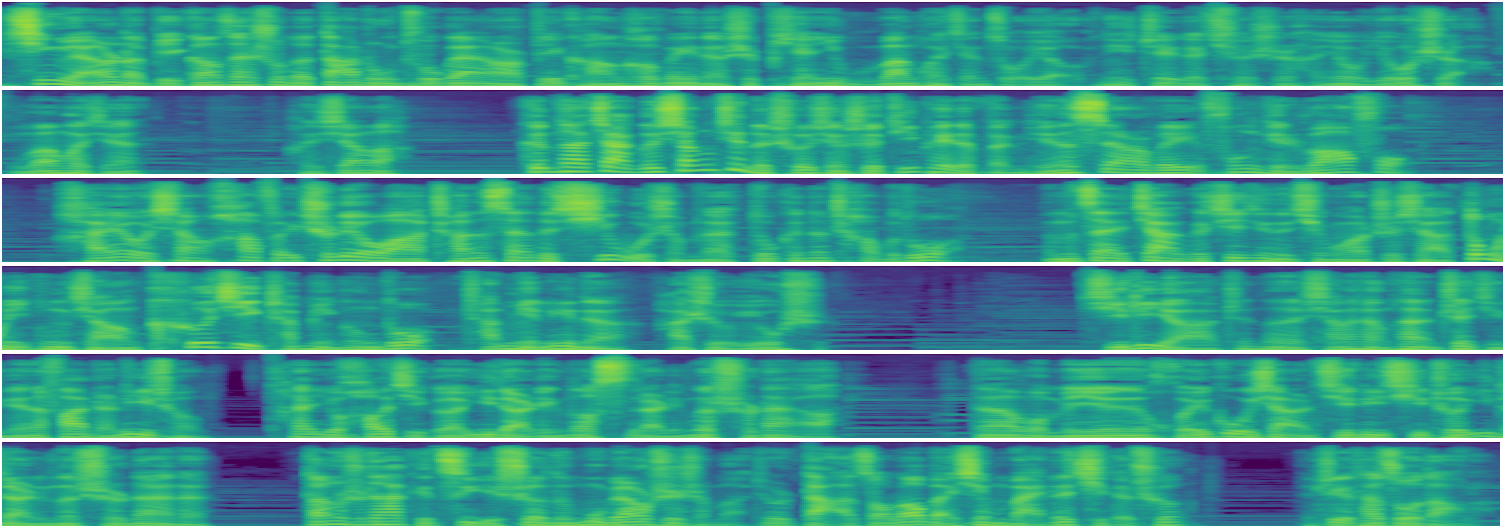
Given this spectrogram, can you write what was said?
星越 L 呢比刚才说的大众途观 L、别克昂科威呢是便宜五万块钱左右，你这个确实很有优势啊，五万块钱很香啊。跟它价格相近的车型是低配的本田 CR-V、丰田 RAV4。还有像哈弗 H 六啊、长安 CS 七五什么的，都跟它差不多。那么在价格接近的情况之下，动力更强，科技产品更多，产品力呢还是有优势。吉利啊，真的想想看这几年的发展历程，它有好几个一点零到四点零的时代啊。那我们回顾一下吉利汽车一点零的时代呢，当时他给自己设的目标是什么？就是打造老百姓买得起的车，这个他做到了。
